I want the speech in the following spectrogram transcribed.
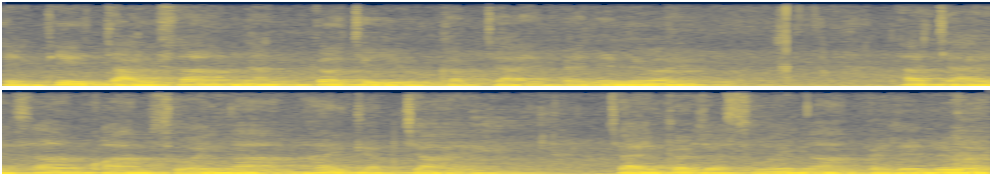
สิ่งที่ใจสร้างนั้นก็จะอยู่กับใจไปเรื่อยๆ ถ้าใจสร้างความสวยงามให้กับใจ ใจก็จะสวยงามไปเรื่อย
